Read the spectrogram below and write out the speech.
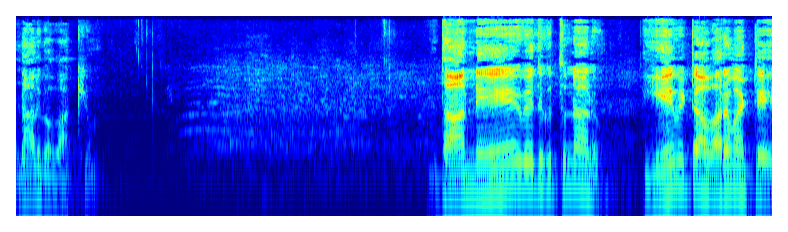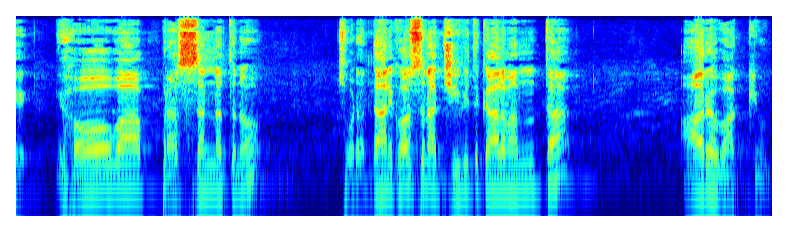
నాలుగో వాక్యం. దాన్నే వెతుకుతున్నాను ఏమిటా వరం అంటే యహోవా ప్రసన్నతను చూడ దానికోసం నా జీవితకాలం అంతా ఆరో వాక్యం.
